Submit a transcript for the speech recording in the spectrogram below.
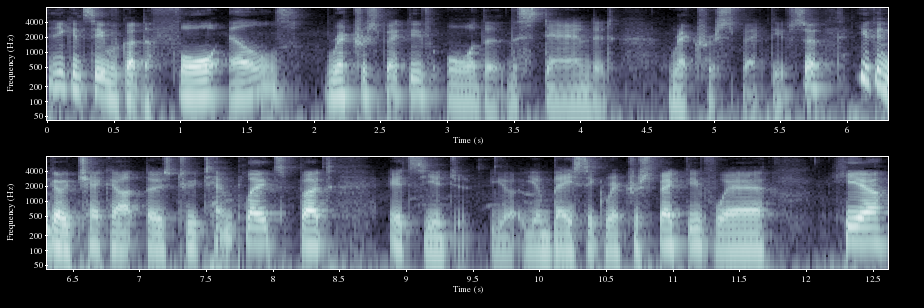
And you can see we've got the four L's retrospective or the, the standard retrospective. So you can go check out those two templates, but it's your, your, your basic retrospective where here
